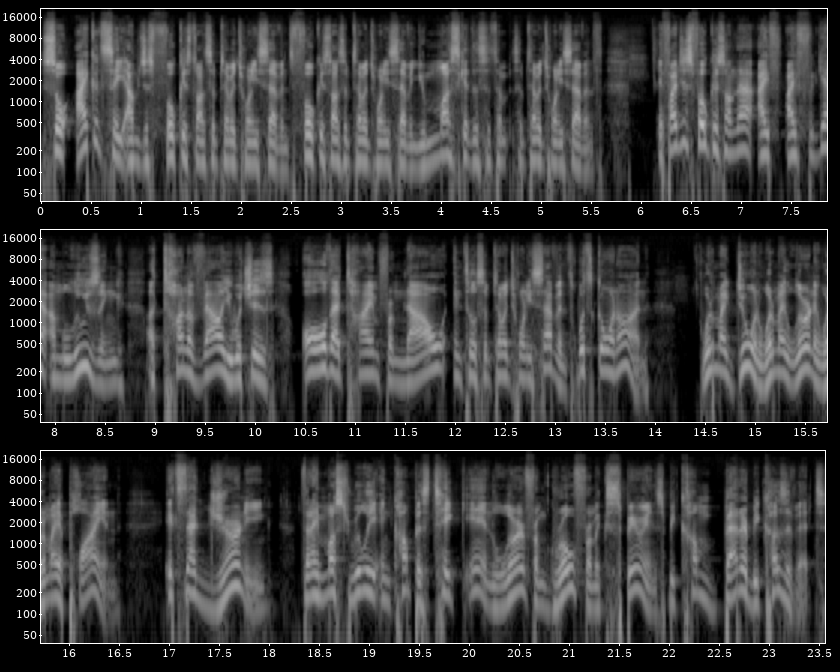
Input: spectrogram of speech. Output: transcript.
So I could say I'm just focused on September 27th, focused on September 27th. You must get to September 27th. If I just focus on that, I, I forget I'm losing a ton of value, which is all that time from now until September 27th. What's going on? What am I doing? What am I learning? What am I applying? It's that journey that I must really encompass, take in, learn from, grow from, experience, become better because of it.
